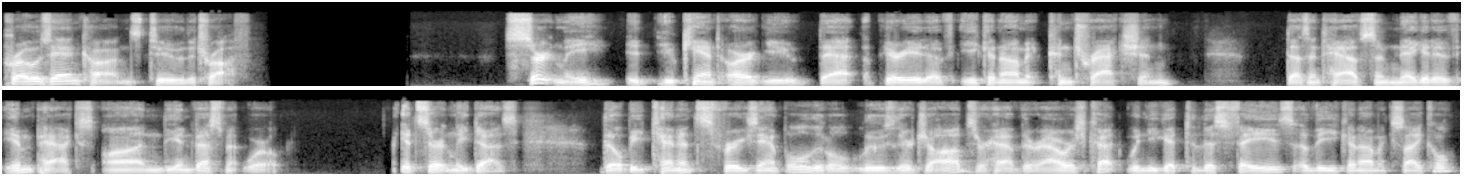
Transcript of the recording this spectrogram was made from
pros and cons to the trough. Certainly, you can't argue that a period of economic contraction doesn't have some negative impacts on the investment world. It certainly does. There'll be tenants, for example, that'll lose their jobs or have their hours cut when you get to this phase of the economic cycle.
